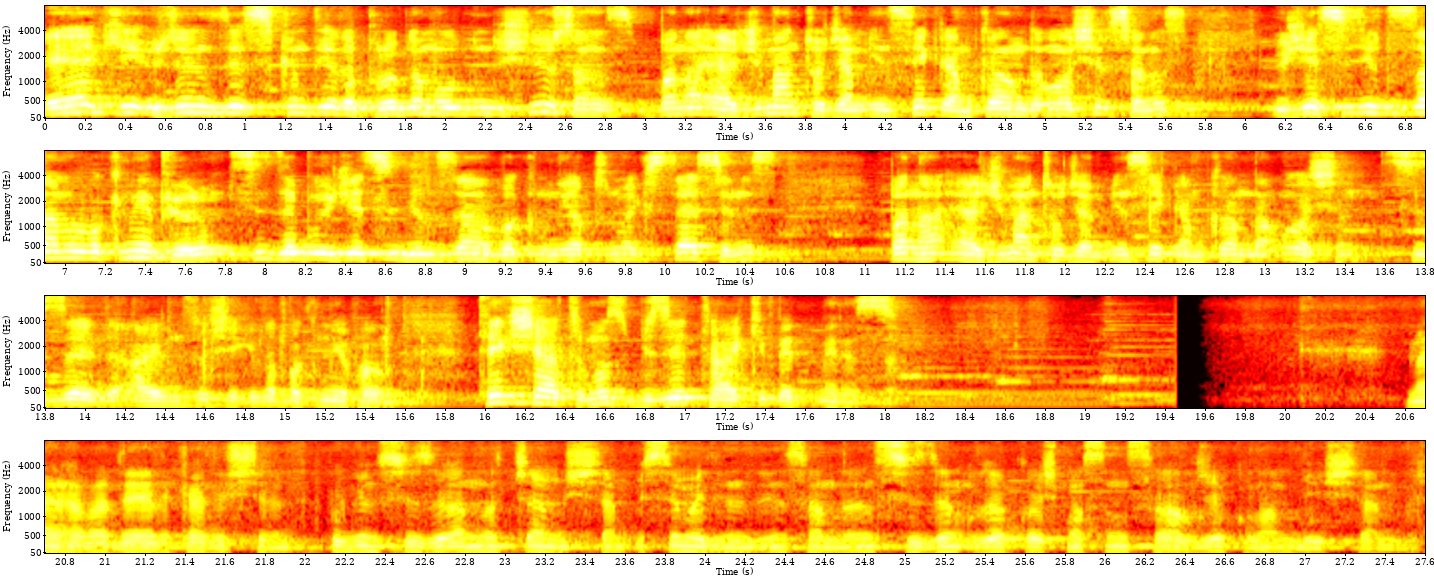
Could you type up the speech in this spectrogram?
Eğer ki üzerinizde sıkıntı ya da problem olduğunu düşünüyorsanız bana Ercüment Hocam Instagram kanalından ulaşırsanız ücretsiz yıldızlama bakımı yapıyorum. Siz de bu ücretsiz yıldızlama bakımını yaptırmak isterseniz bana Ercüment Hocam Instagram kanalından ulaşın. Sizlere de ayrıntılı şekilde bakım yapalım. Tek şartımız bizi takip etmeniz. Merhaba değerli kardeşlerim. Bugün sizlere anlatacağım işlem istemediğiniz insanların sizden uzaklaşmasını sağlayacak olan bir işlemdir.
